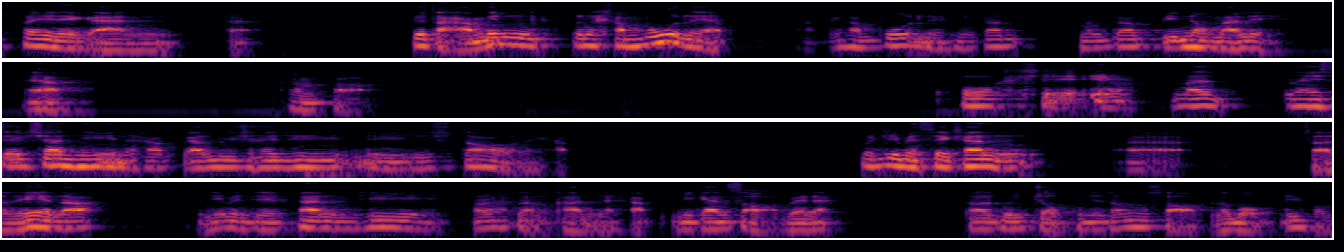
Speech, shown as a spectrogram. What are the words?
ช่วยในการเอ่อคือถามเป็นเป็นคำพูดเลยครับถามเป็นคำพูดเลยมันก็มันก็ปริ้นออกมาเลย นะครับคำตอบ โอเค มาในเซสชันนี้นะครับ การประยุกต์ใช้ทคโนโลยีดิจิทัลนะครับ เมื่อกี้เป็นเซสชันสารเทศเนาะอันนี้เป็นเซสชันที่ค่อนข้างสำคัญนะครับ มีการสอบเลยนะ ตอนคุณจบคุณจะต้องสอบระบบที่ผม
